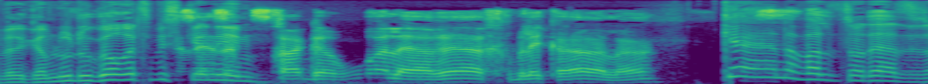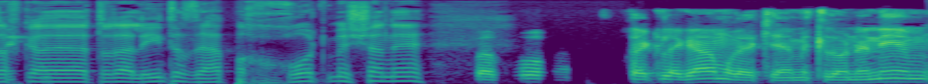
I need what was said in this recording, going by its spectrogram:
וגם לודו גורץ מסכנים. זה משחק גרוע לארח בלי קהל, אה? כן, אבל אתה יודע, זה דווקא, אתה יודע, לאינטר זה היה פחות משנה. ברור, צוחק לגמרי, כי הם מתלוננים,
